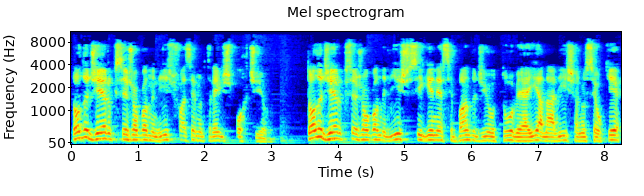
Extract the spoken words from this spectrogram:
Todo o dinheiro que você jogou no lixo fazendo trade esportivo. Todo o dinheiro que você jogou no lixo seguindo esse bando de youtuber aí, analista, não sei o que,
